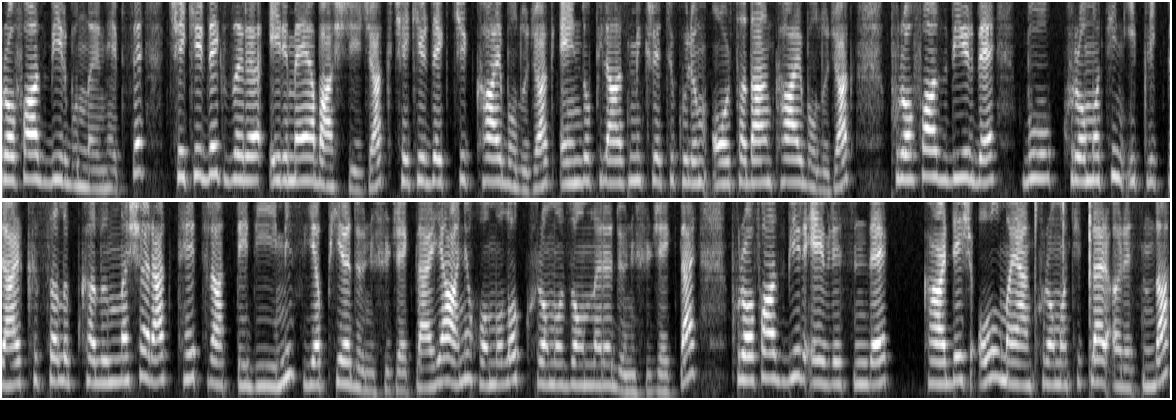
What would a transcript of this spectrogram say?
Profaz 1 bunların hepsi. Çekirdek zarı erimeye başlayacak. Çekirdekçik kaybolacak. Endoplazmik retikulum ortadan kaybolacak. Profaz 1'de bu kromatin iplikler kısalıp kalınlaşarak tetrat dediğimiz yapıya dönüşecekler. Yani homolog kromozomlara dönüşecekler. Profaz 1 evresinde kardeş olmayan kromatitler arasında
